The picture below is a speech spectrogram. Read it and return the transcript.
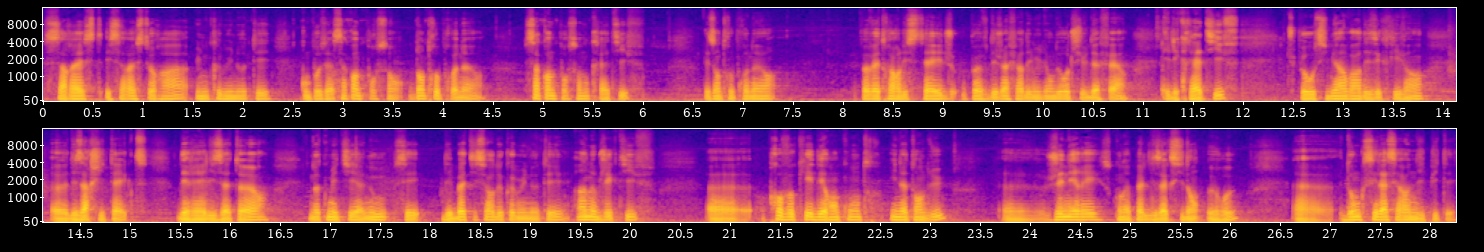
ça reste et ça restera une communauté composée à 50% d'entrepreneurs, 50% de créatifs. Les entrepreneurs peuvent être early stage ou peuvent déjà faire des millions d'euros de chiffre d'affaires. Et les créatifs, tu peux aussi bien avoir des écrivains, des architectes, des réalisateurs. Notre métier à nous, c'est des bâtisseurs de communauté, un objectif, euh, provoquer des rencontres inattendues, euh, générer ce qu'on appelle des accidents heureux. Euh, donc c'est la sérendipité.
